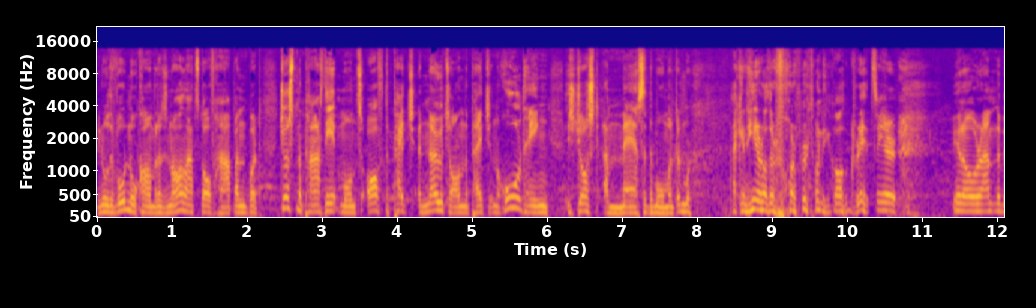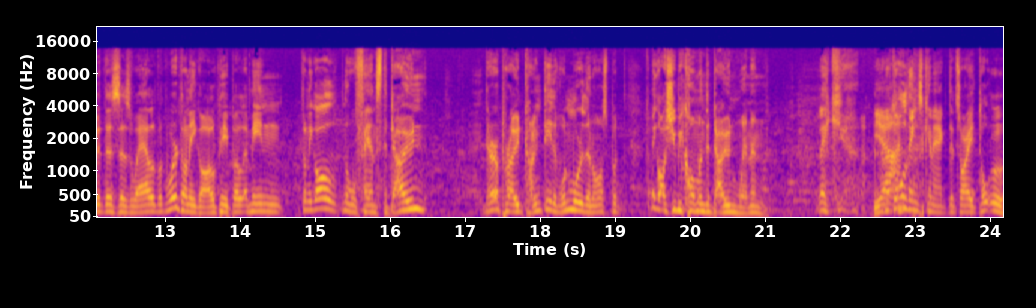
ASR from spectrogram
you know, the vote no confidence and all that stuff happened, but just in the past eight months off the pitch and now it's on the pitch and the whole thing is just a mess at the moment. And I can hear other former Donegal greats here, you know, ranting about this as well, but we're Donegal people. I mean, Donegal, no offence to Down, they're a proud county, they've won more than us, but Donegal should be coming to Down winning. Like, yeah, the whole thing's connected. Sorry, total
